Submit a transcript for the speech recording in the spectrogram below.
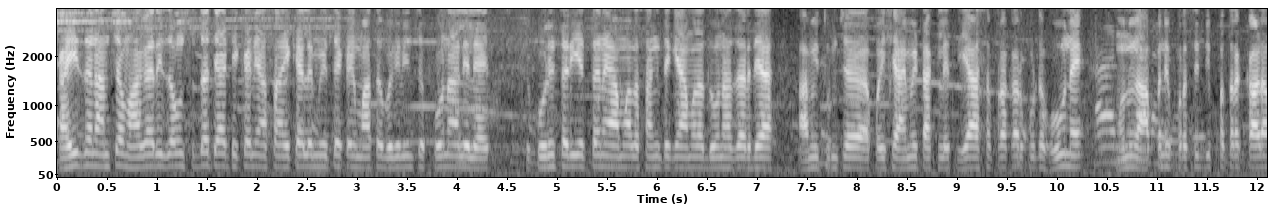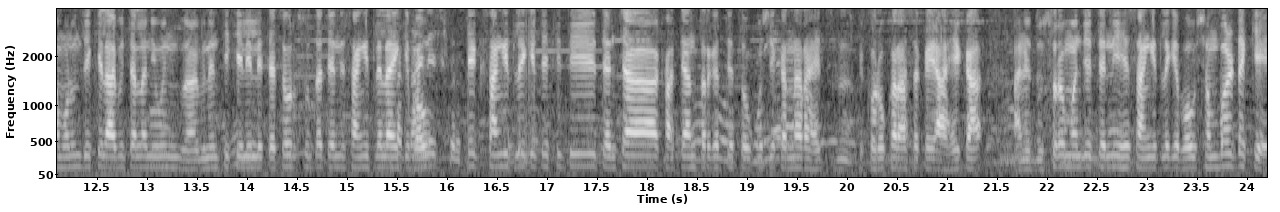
काही जण आमच्या माघारी जाऊन सुद्धा त्या ठिकाणी असं ऐकायला मिळते काही माता भगिनींचे फोन आलेले आहेत. कोणीतरी येतं नाही आम्हाला सांगते की आम्हाला दोन हजार द्या. आम्ही तुमच्या पैसे आम्ही टाकलेत. हे असा प्रकार कुठं होऊ नये. म्हणून आपण एक प्रसिद्धी पत्रक काढा म्हणून देखील आम्ही त्याला निवून विनंती केलेली आहे. त्याच्यावर सुद्धा त्यांनी सांगितलेलं आहे की भाऊ एक सांगितलं की त्याची ते त्यांच्या खात्याअंतर्गत ते चौकशी करणार आहेत. की खरोखर असं काही आहे का? आणि दुसरं म्हणजे त्यांनी हे सांगितलं की भाऊ शंभर टक्के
